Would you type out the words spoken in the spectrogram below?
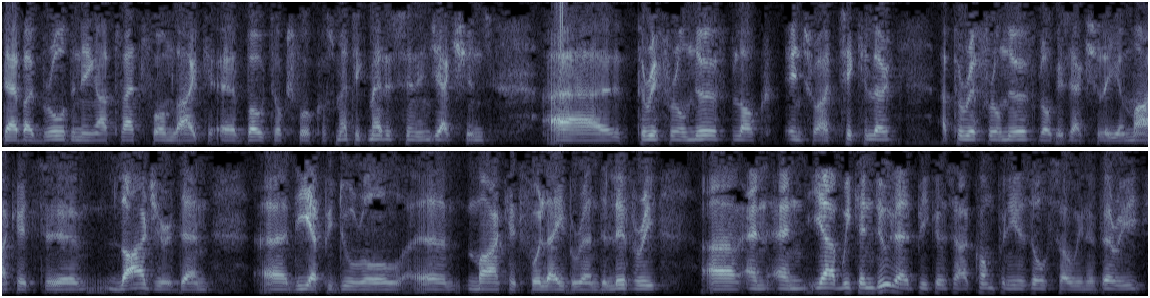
thereby broadening our platform like uh, Botox for cosmetic medicine injections, uh, peripheral nerve block, intra-articular a peripheral nerve block is actually a market uh, larger than the epidural market for labor and delivery. Uh and and yeah, we can do that because our company is also in a very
